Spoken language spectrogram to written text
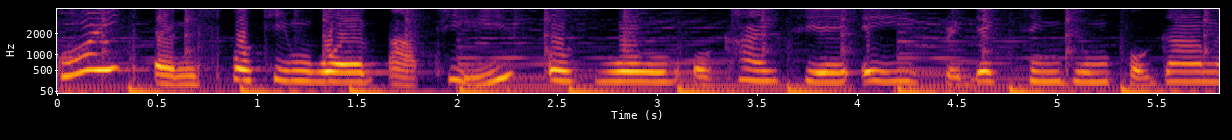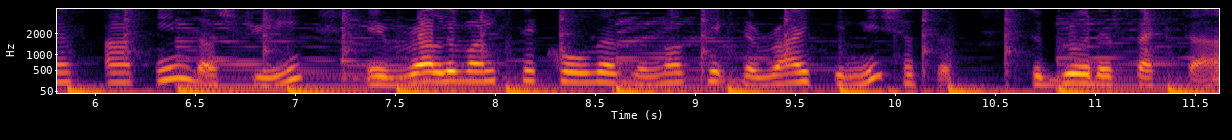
Poet and spoken word artist Oswald Okaitei is predicting doom for Ghana's art industry if relevant stakeholders do not take the right initiative to grow the sector.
